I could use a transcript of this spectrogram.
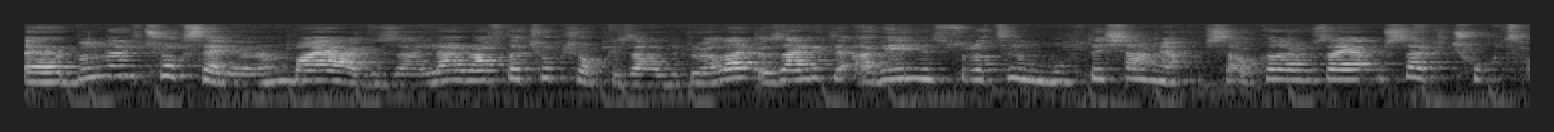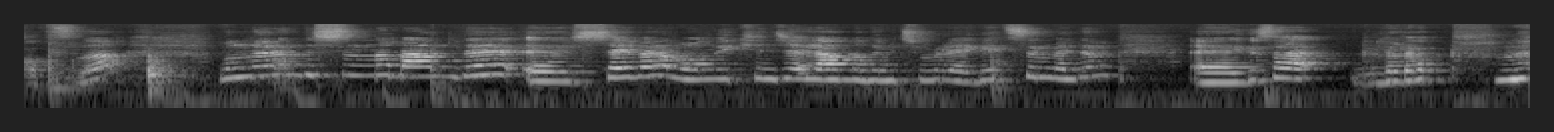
E, bunları çok seviyorum. Bayağı güzeller. Rafta çok çok güzel duruyorlar. Özellikle Ariel'in suratını muhteşem yapmışlar. O kadar güzel yapmışlar ki çok tatlı. Bunların dışında ben de e, şey var ama onu ikinci el almadığım için buraya getirmedim. E, güzel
